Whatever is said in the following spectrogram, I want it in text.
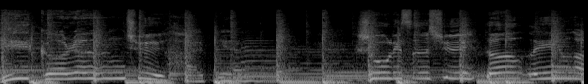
一个人去海边梳理思绪的凌乱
